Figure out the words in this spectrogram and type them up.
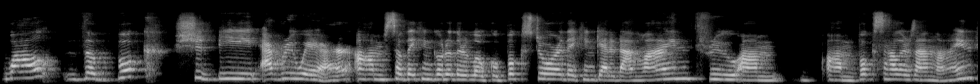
Well, the book should be everywhere. Um, so they can go to their local bookstore. They can get it online through um, um, booksellers online.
